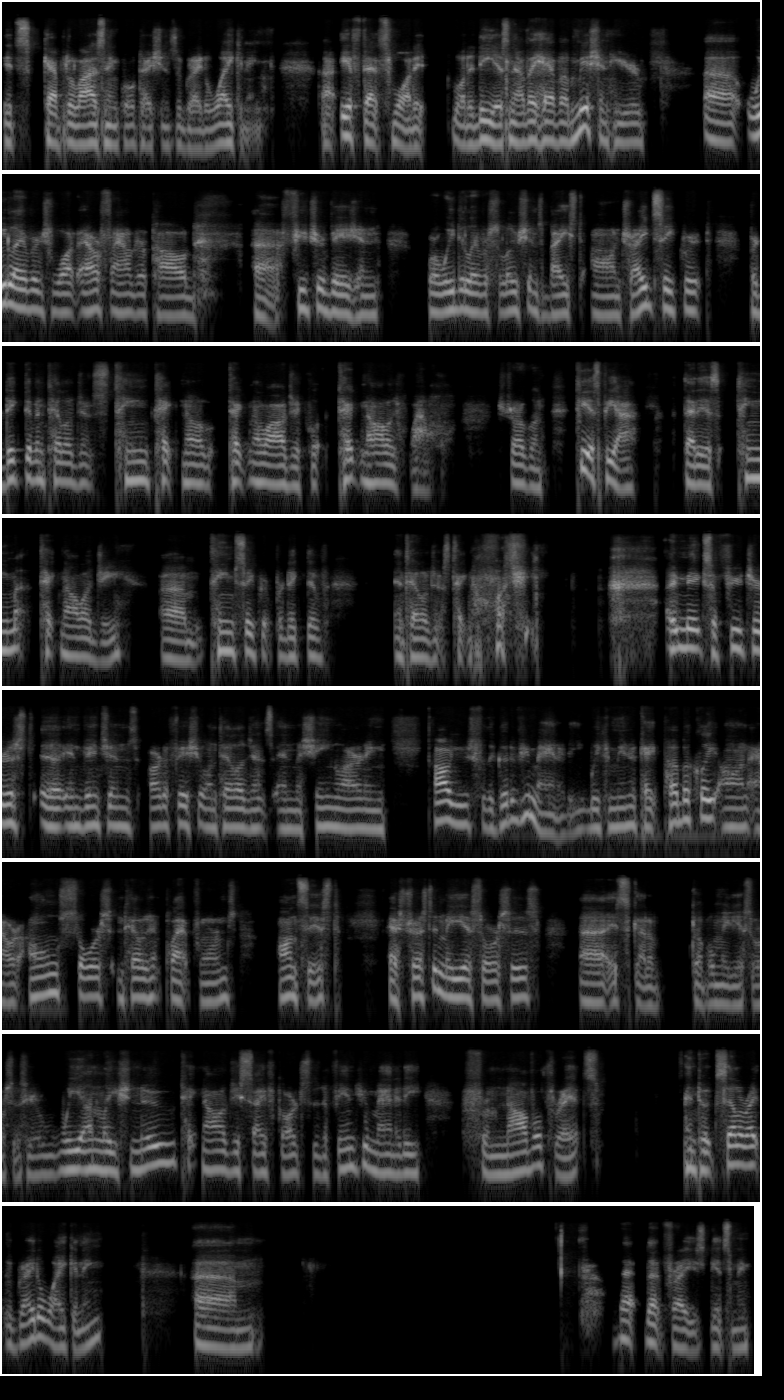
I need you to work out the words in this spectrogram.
it's capitalizing quotations the Great Awakening. Uh, if that's what it what it is. Now they have a mission here. Uh, we leverage what our founder called uh, Future Vision, where we deliver solutions based on trade secret, predictive intelligence, team techno, technological technology. Wow, struggling. TSPI, that is team technology, um, team secret predictive intelligence technology. A mix of futurist uh, inventions, artificial intelligence, and machine learning, all used for the good of humanity. We communicate publicly on our own source intelligent platforms, OSINT, as trusted media sources. Uh, it's got a couple media sources here. We unleash new technology safeguards to defend humanity from novel threats and to accelerate the Great Awakening. Um, that that phrase gets me.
